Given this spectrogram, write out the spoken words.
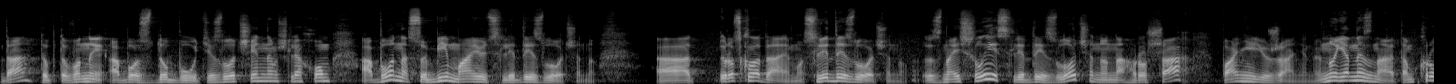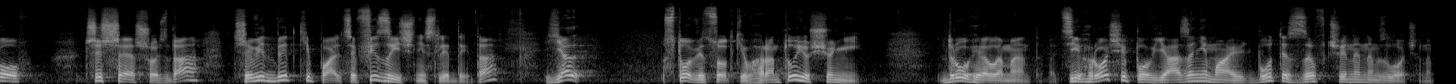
Да? Тобто вони або здобуті злочинним шляхом, або на собі мають сліди злочину. Розкладаємо сліди злочину. Знайшли сліди злочину на грошах пані Южаніної. Ну я не знаю, там кров чи ще щось, да? чи відбитки пальців, фізичні сліди. Да? Я 100% гарантую, що ні. Другий елемент: ці гроші пов'язані мають бути з вчиненим злочином.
